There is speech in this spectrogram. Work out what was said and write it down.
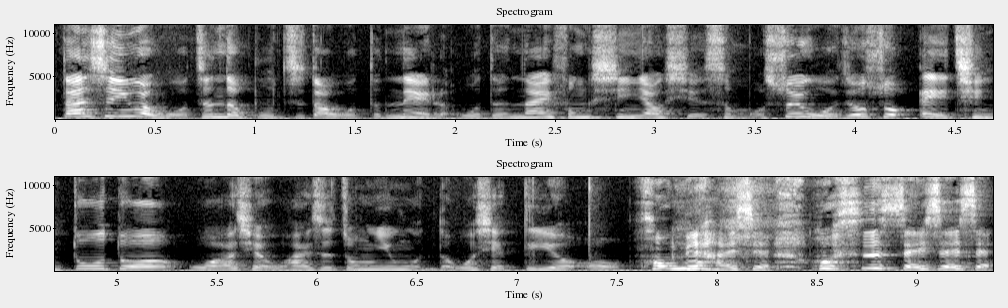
但是因为我真的不知道我的内容，我的那一封信要写什么，所以我就说，哎、请多多我，而且我还是中英文的，我写 D O O，后面还写 我是谁谁谁，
